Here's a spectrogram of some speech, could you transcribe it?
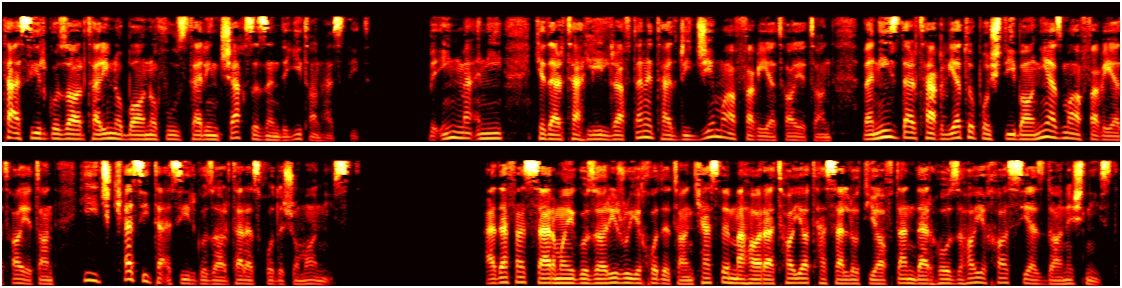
تأثیر گذارترین و با نفوذترین شخص زندگیتان هستید. به این معنی که در تحلیل رفتن تدریجی موفقیت‌هایتان و نیز در تقویت و پشتیبانی از موفقیت‌هایتان هیچ کسی تأثیر گذارتر از خود شما نیست. هدف از سرمایه گذاری روی خودتان کسب مهارت‌ها یا تسلط یافتن در حوزه‌های خاصی از دانش نیست.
